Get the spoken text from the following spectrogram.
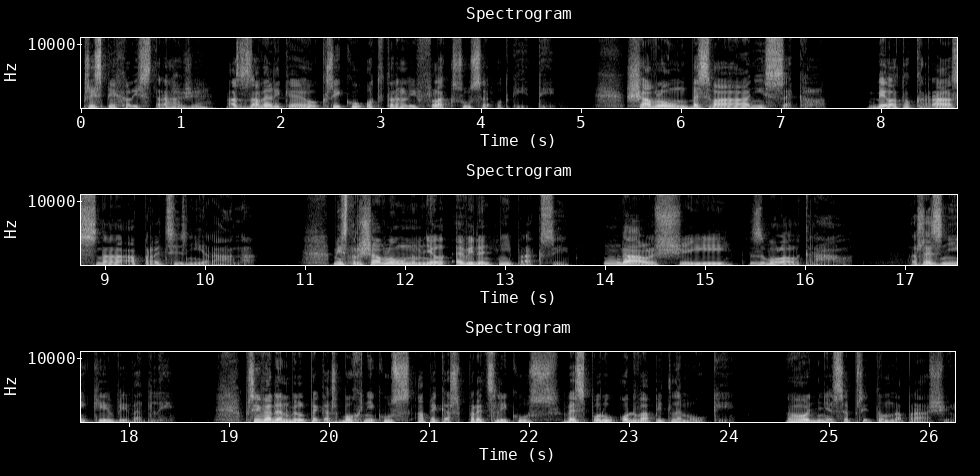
Přispěchali stráže a za velikého křiku odtrhli Flaxu se od kýty. Šavloun bez váhání sekl. Byla to krásná a precizní rána. Mistr Šavloun měl evidentní praxi. Další, zvolal král. Řezníky vyvedli. Přiveden byl pekař Bochnikus a pekař Preclikus ve sporu o dva pytle mouky. Hodně se přitom naprášilo.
